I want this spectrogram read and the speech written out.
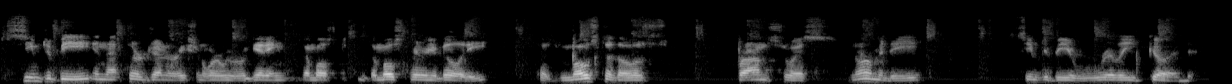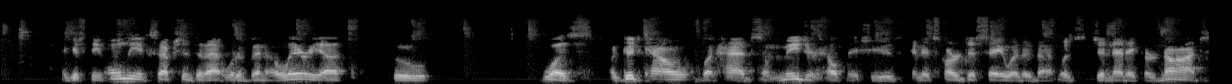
seemed to be in that third generation where we were getting the most the most variability because most of those brown Swiss Normandy seemed to be really good. I guess the only exception to that would have been Ilaria, who was a good cow but had some major health issues, and it's hard to say whether that was genetic or not.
